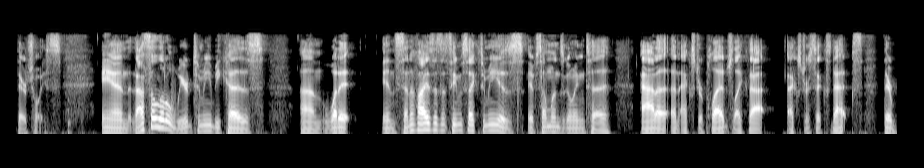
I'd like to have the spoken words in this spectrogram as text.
their choice. And that's a little weird to me because um, what it incentivizes, it seems like to me, is if someone's going to add a, an extra pledge like that extra six decks, they're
